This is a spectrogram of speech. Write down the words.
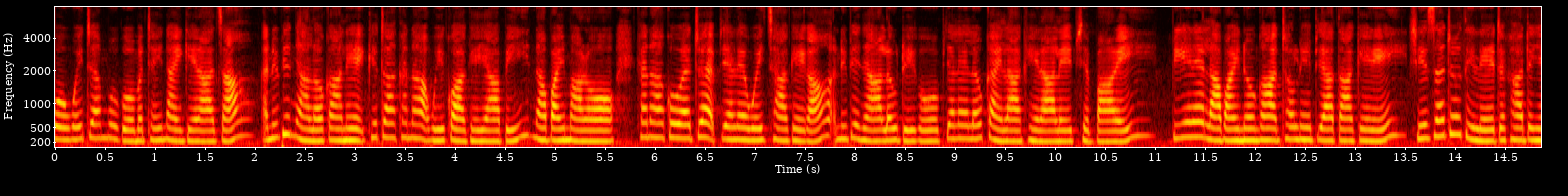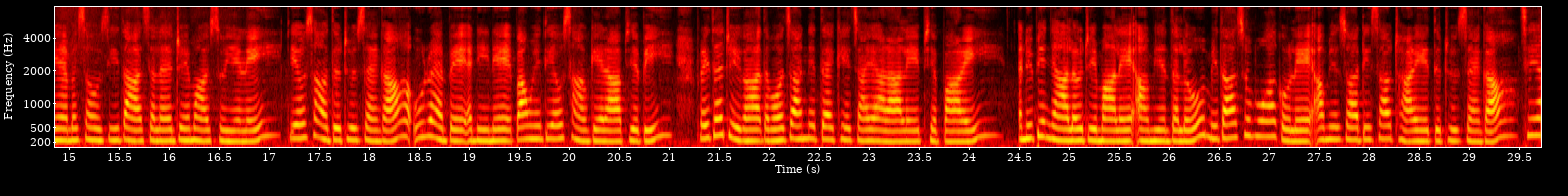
ကိုယ်ဝိတ်တက်မှုကိုမထိန်နိုင်ခဲ့တာကြောင့်အနုပညာလောကနဲ့ခေတ္တခဏဝေးကွာခဲ့ရပြီးနောက်ပိုင်းမှာတော့ခန္ဓာကိုယ်အတွက်ပြန်လည်ဝေးချခဲ့ကအနုပညာအလုပ်တွေကိုပြန်လည်လုပ်ကင်လာခဲ့တာလည်းဖြစ်ပါတယ်။ပြီးခဲ့တဲ့လပိုင်းတုန်းကထုတ်လင်းပြသခဲ့တဲ့ရေစက်တို့ဒီလည်းတခါတရံမဆုံစည်းတာဇလန်တွဲမှာဆိုရင်လေတရုတ်ဆောင်သူထုဆန်ကဥရံပဲအနေနဲ့ပါဝင်တရုတ်ဆောင်ခဲ့တာဖြစ်ပြီးပြည်သက်တွေကသဘောကျနှစ်သက်ခဲ့ကြရတာလည်းဖြစ်ပါတယ်။ အနုပညာအလုပ်တွေမှာလည်းအောင်မြင်သလိုမိသားစုဘဝကိုလည်းအောင်မြင်စွာတည်ဆောက်ထားတဲ့သူထုဆန်ကချစ်ရ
